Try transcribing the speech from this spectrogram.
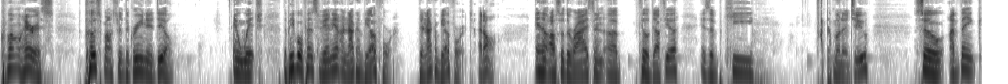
Kamala Harris co-sponsored the Green New Deal, in which the people of Pennsylvania are not going to be up for. They're not going to be up for it at all. And also the rise in uh, Philadelphia is a key component too. So I think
